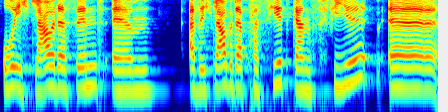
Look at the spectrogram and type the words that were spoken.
Oh, ich glaube, das sind ähm also ich glaube, da passiert ganz viel. Äh,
